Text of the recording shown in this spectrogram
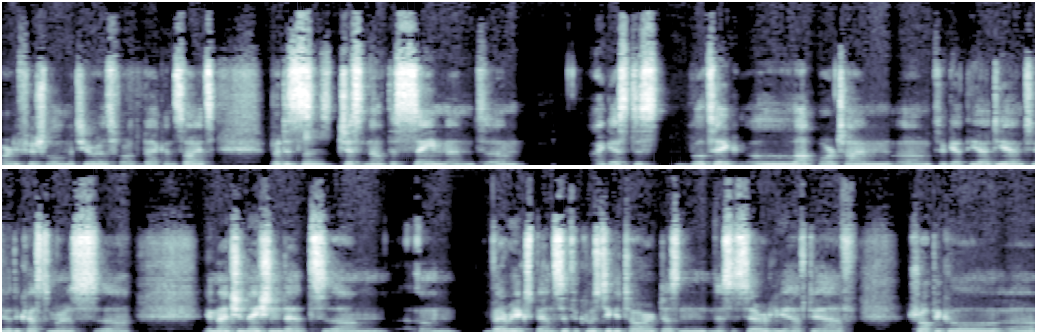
artificial materials for the back and sides. But it's just not the same. And um, I guess this will take a lot more time um, to get the idea into the customer's uh, imagination that um, um, very expensive acoustic guitar doesn't necessarily have to have tropical uh,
